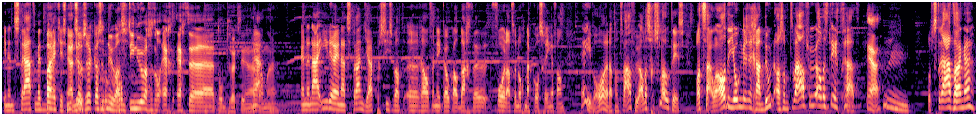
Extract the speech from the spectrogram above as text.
in een straat met barretjes. Ja, Niet zo druk als het nu was. Rond 10 uur was het wel echt, echt eh topdruk inderdaad. Ja. Dan, eh, En daarna iedereen naar het strand. Ja, precies wat eh, Ralf en ik ook al dachten voordat we nog naar Kos gingen van... Hé, hey, we horen dat om 12 uur alles gesloten is. Wat zouden al die jongeren gaan doen als om 12 uur alles dicht gaat? ja. Hmm, op straat hangen?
